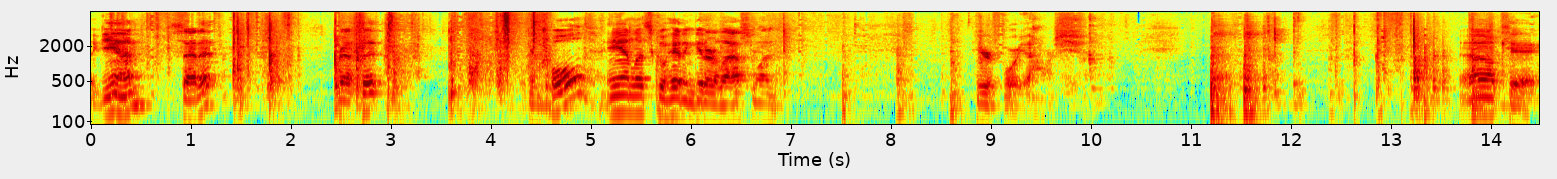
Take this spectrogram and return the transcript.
Again, set it press it and fold. And let's go ahead and get our last one here for you. Okay.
